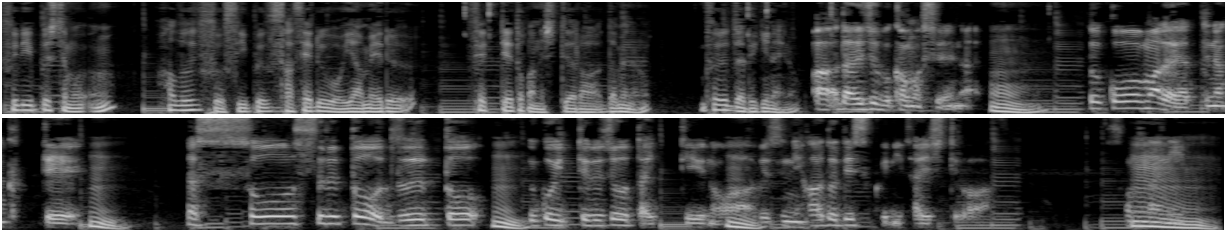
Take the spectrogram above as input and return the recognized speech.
スリープしても、ん？ハードディスクをスリープさせるをやめる設定とかにしてたらダメなの？それじゃできないの？あ、大丈夫かもしれない。うん。そこはまだやってなくて、うん。だそうするとずっとうん。動いてる状態っていうのうんは別にハードディスクに対してはそうんなにん。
